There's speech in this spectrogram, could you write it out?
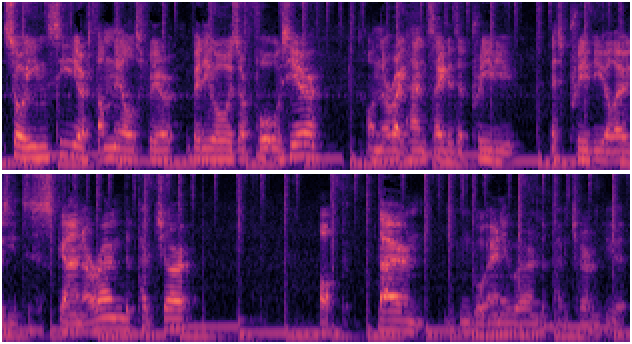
So you can see your thumbnails for your videos or photos here. On the right hand side is a preview. This preview allows you to scan around the picture, up, down, you can go anywhere in the picture and view it.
